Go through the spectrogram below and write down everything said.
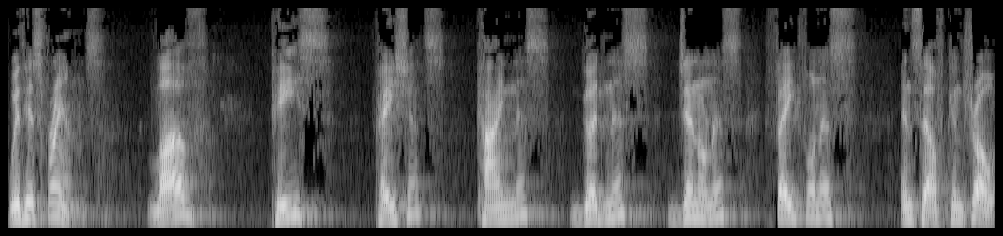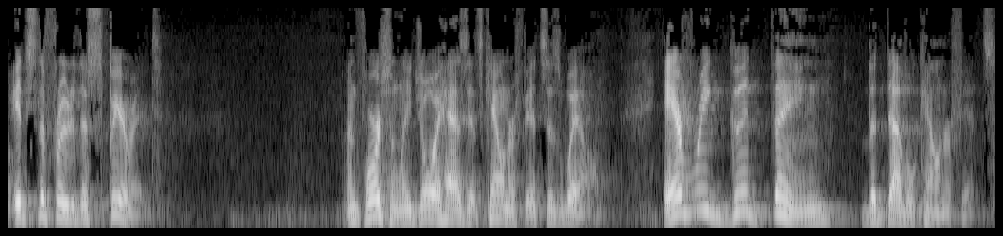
with his friends love, peace, patience, kindness, goodness, gentleness, faithfulness, and self control. It's the fruit of the Spirit. Unfortunately, joy has its counterfeits as well. Every good thing the devil counterfeits.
